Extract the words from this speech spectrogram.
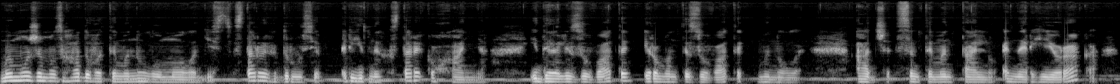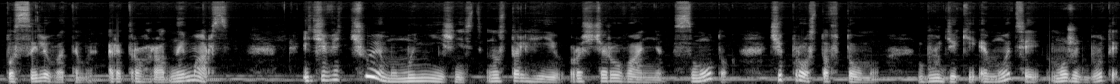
Ми можемо згадувати минулу молодість, старих друзів, рідних, старе кохання, ідеалізувати і романтизувати минуле, адже сентиментальну енергію рака посилюватиме ретроградний Марс. І чи відчуємо ми ніжність, ностальгію, розчарування, смуток чи просто втому? Будь-які емоції можуть бути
